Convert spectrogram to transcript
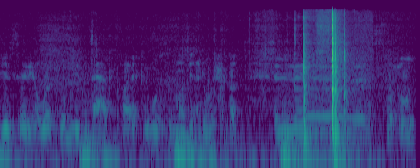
ديال سريع وزن اللي دعات الفريق الموسم الماضي انه يحقق الصعود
